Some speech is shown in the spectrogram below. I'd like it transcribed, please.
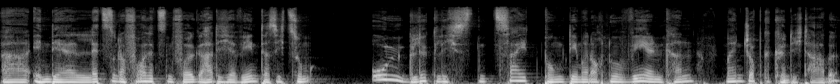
Äh, in der letzten oder vorletzten Folge hatte ich erwähnt, dass ich zum unglücklichsten Zeitpunkt, den man auch nur wählen kann, meinen Job gekündigt habe,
